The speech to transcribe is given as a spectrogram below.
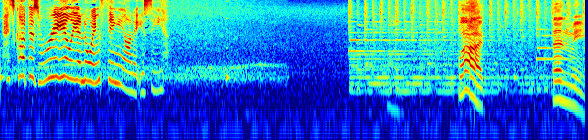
It's got this really annoying thingy on it, you see. What? Tell me.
